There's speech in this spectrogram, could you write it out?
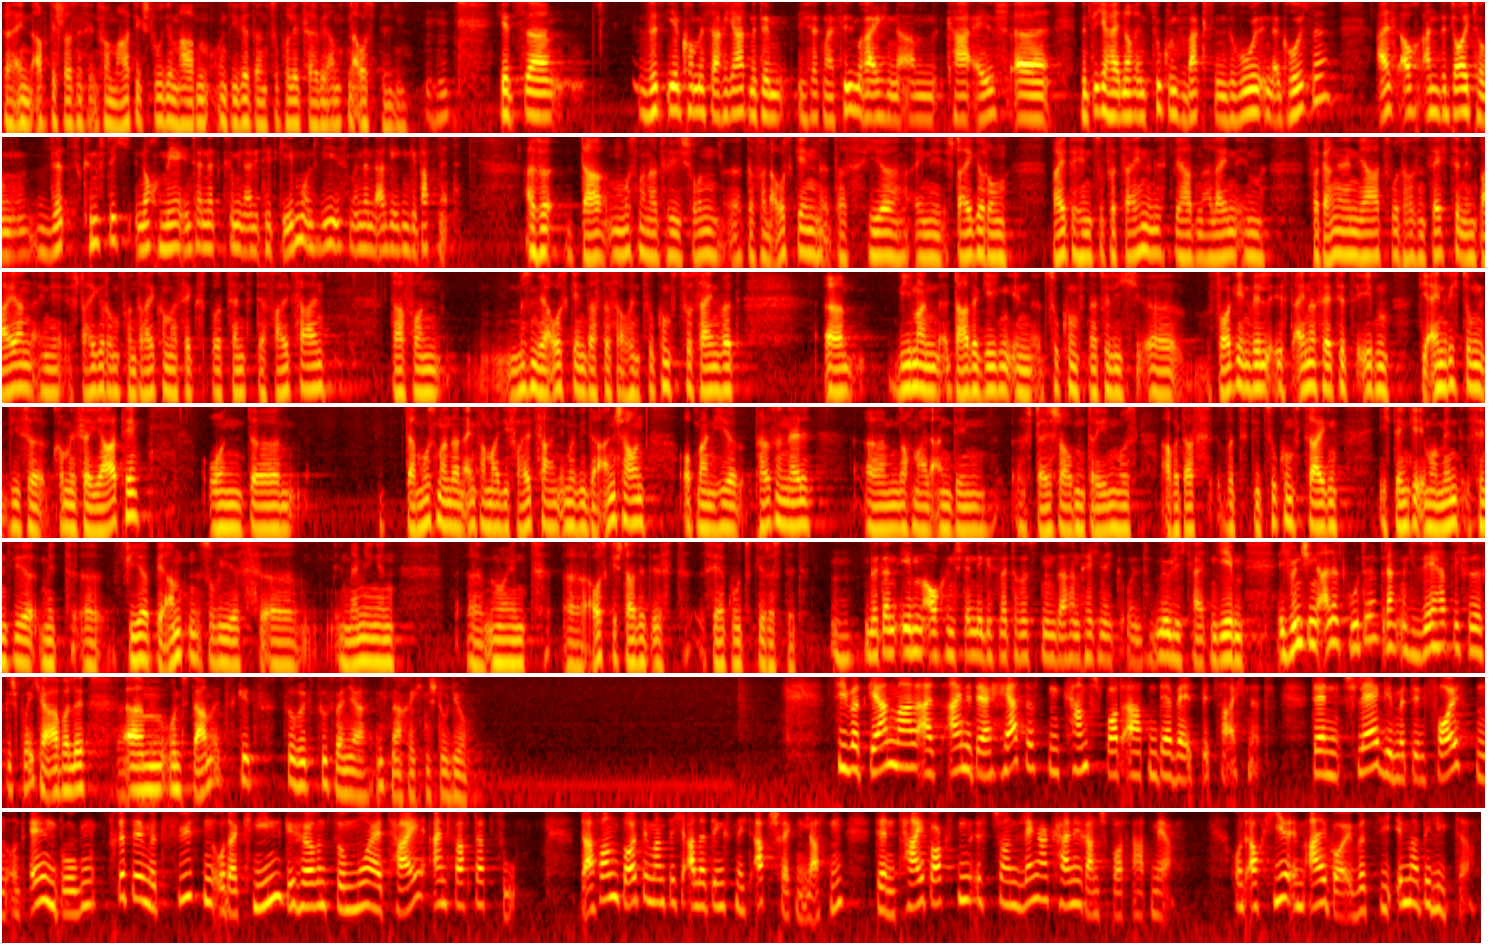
äh, ein abgeschlossenes Informatikstudium haben und die wir dann zu Polizeibeamten ausbilden. Mhm. Jetzt äh, wird Ihr Kommissariat mit dem, ich sag mal, filmreichen Namen K11 äh, mit Sicherheit noch in Zukunft wachsen, sowohl in der Größe als auch an Bedeutung. Wird es künftig noch mehr Internetkriminalität geben und wie ist man denn dagegen gewappnet? Also da muss man natürlich schon äh, davon ausgehen, dass hier eine Steigerung weiterhin zu verzeichnen ist. Wir hatten allein im vergangenen Jahr 2016 in Bayern eine Steigerung von 3,6 Prozent der Fallzahlen. Davon müssen wir ausgehen, dass das auch in Zukunft so sein wird. Ähm, wie man da dagegen in Zukunft natürlich äh, vorgehen will, ist einerseits jetzt eben die Einrichtung dieser Kommissariate. Und ähm, da muss man dann einfach mal die Fallzahlen immer wieder anschauen, ob man hier personell ähm, nochmal an den äh, Stellschrauben drehen muss. Aber das wird die Zukunft zeigen. Ich denke, im Moment sind wir mit äh, vier Beamten, so wie es äh, in Memmingen äh, im Moment ausgestattet ist, sehr gut gerüstet. Mhm. Wird dann eben auch ein ständiges Wettrüsten in Sachen Technik und Möglichkeiten geben. Ich wünsche Ihnen alles Gute, bedanke mich sehr herzlich für das Gespräch, Herr Aberle. Ähm, und damit geht's zurück zu Svenja ins Nachrichtenstudio. Sie wird gern mal als eine der härtesten Kampfsportarten der Welt bezeichnet. Denn Schläge mit den Fäusten und Ellenbogen, Tritte mit Füßen oder Knien gehören zum Muay Thai einfach dazu. Davon sollte man sich allerdings nicht abschrecken lassen, denn Thai-Boxen ist schon länger keine Randsportart mehr. Und auch hier im Allgäu wird sie immer beliebter.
